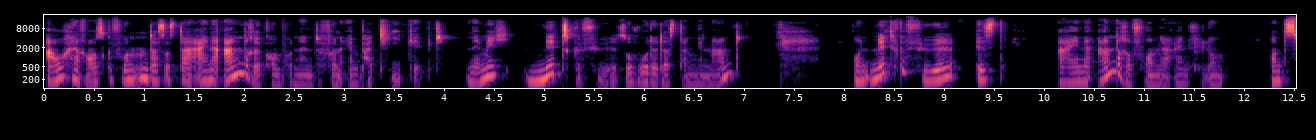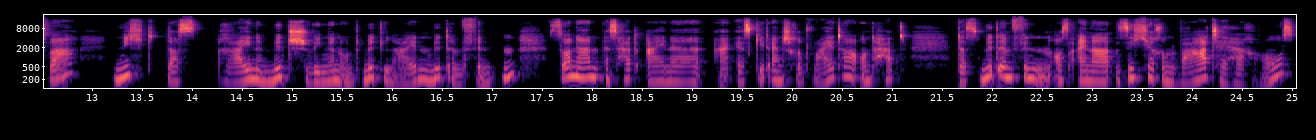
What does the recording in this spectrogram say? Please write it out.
auch herausgefunden, dass es da eine andere Komponente von Empathie gibt, nämlich Mitgefühl, so wurde das dann genannt. Und Mitgefühl ist eine andere Form der Einfühlung. Und zwar nicht das reine Mitschwingen und Mitleiden, Mitempfinden, sondern es hat eine, es geht einen Schritt weiter und hat das Mitempfinden aus einer sicheren Warte heraus,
